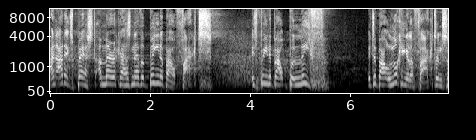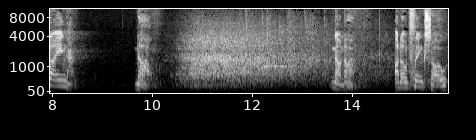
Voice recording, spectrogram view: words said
and at its best, America has never been about facts. It's been about belief. It's about looking at a fact and saying, no. no, no. I don't think so.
